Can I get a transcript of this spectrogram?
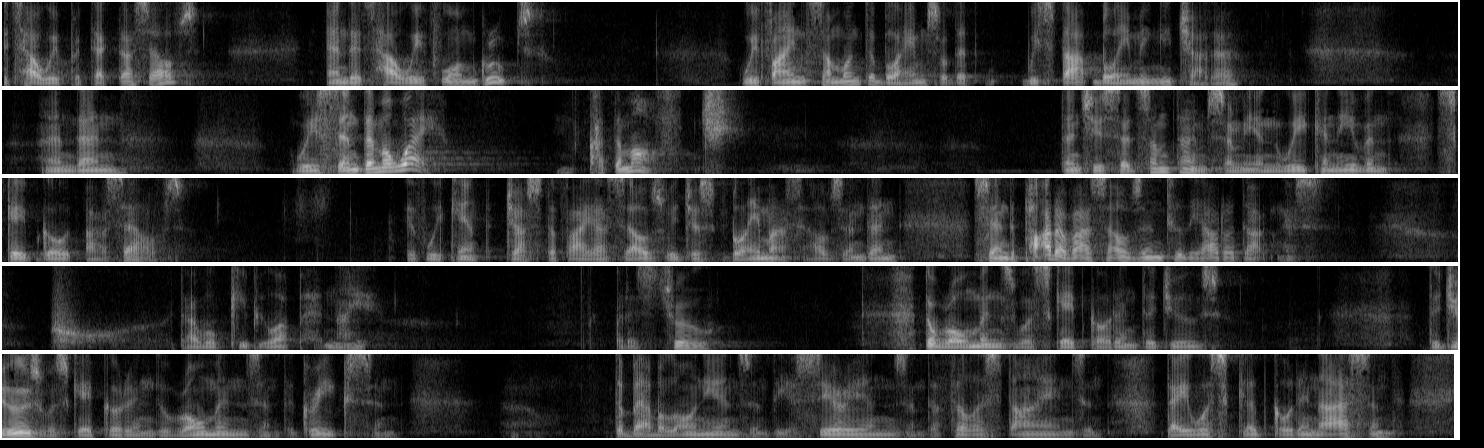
It's how we protect ourselves, and it's how we form groups. We find someone to blame so that we stop blaming each other, and then we send them away, cut them off. Then she said, Sometimes, Simeon, we can even scapegoat ourselves if we can't justify ourselves, we just blame ourselves and then send part of ourselves into the outer darkness. Whew, that will keep you up at night. But it's true. The Romans were scapegoating the Jews. The Jews were scapegoating the Romans and the Greeks and uh, the Babylonians and the Assyrians and the Philistines, and they were scapegoating us. And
